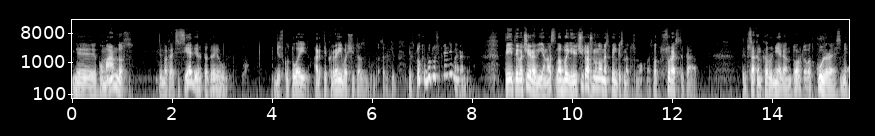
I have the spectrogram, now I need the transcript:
e, komandos, tai va, atsisėdi ir tada jau diskutuoji, ar tikrai va šitas būdas, ar kitas. Ir tokiu būdu sprendimai randami. Tai, tai va čia yra vienas, labai, ir šito aš manau mes penkis metus mokomės, va, surasti tą, taip sakant, karūnėlę ant torto, va, kur yra esmė,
